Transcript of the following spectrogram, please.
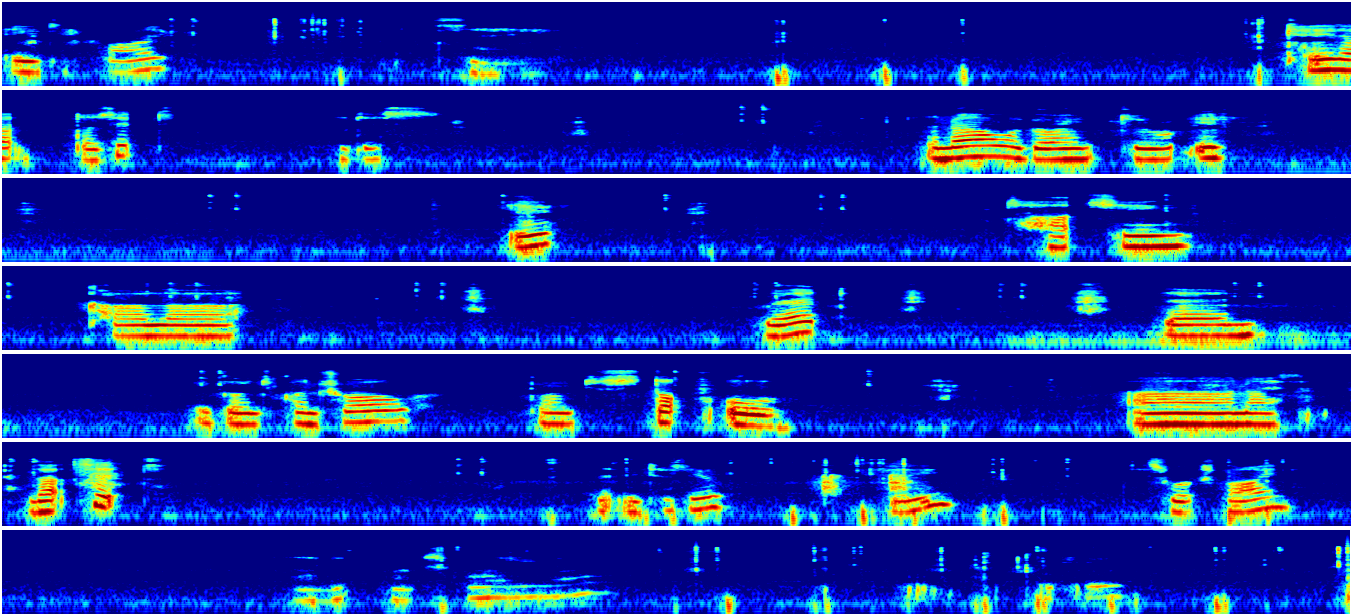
85 say okay that does it I guess so now we're going to if if touching color red then we're going to control going to stop all. And I think that's it. Let me test you. Okay. This works fine. And it works fine now. Okay.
